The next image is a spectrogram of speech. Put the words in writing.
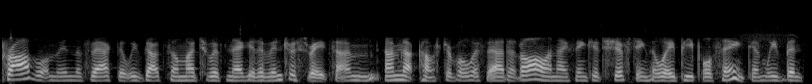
problem in the fact that we've got so much with negative interest rates. I'm I'm not comfortable with that at all and I think it's shifting the way people think and we've been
